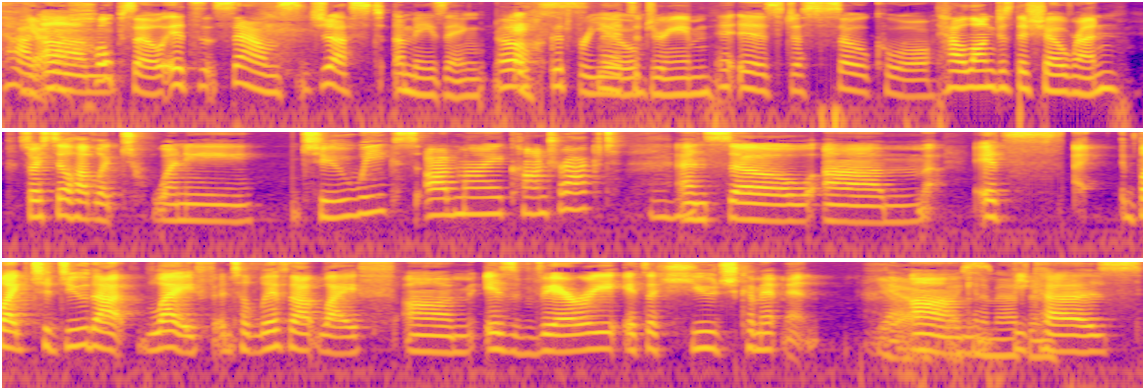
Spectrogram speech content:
God, I um, hope so. It's, it sounds just amazing. Oh, good for you. It's a dream. It is just so cool. How long does the show run? So I still have like 22 weeks on my contract. Mm-hmm. And so um it's like to do that life and to live that life um is very it's a huge commitment. Yeah, um, I can imagine. because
